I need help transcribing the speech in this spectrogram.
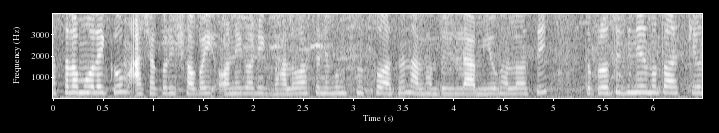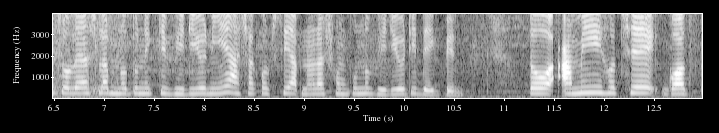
আসসালামু আলাইকুম। আশা করি সবাই অনেক অনেক ভালো আছেন এবং সুস্থ আছেন। আলহামদুলিল্লাহ, আমিও ভালো আছি। তো প্রতিদিনের মতো আজকেও চলে আসলাম নতুন একটি ভিডিও নিয়ে। আশা করছি আপনারা সম্পূর্ণ ভিডিওটি দেখবেন। তো আমি হচ্ছে গত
